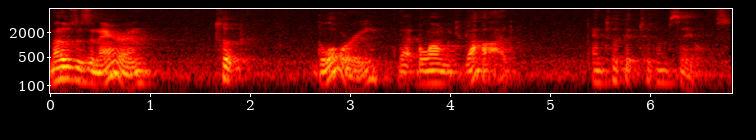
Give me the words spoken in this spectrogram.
Moses and Aaron took glory that belonged to God and took it to themselves.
